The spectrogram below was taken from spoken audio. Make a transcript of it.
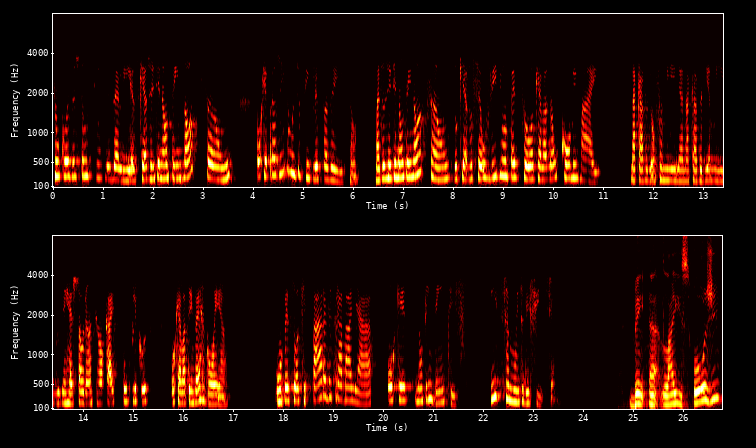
são coisas tão simples, Elias, que a gente não tem noção, porque para a gente é muito simples fazer isso, mas a gente não tem noção do que é você ouvir de uma pessoa que ela não come mais na casa de uma família, na casa de amigos, em restaurantes, em locais públicos, porque ela tem vergonha. Uma pessoa que para de trabalhar porque não tem dentes. Isso é muito difícil. Bem, uh, Laís, hoje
